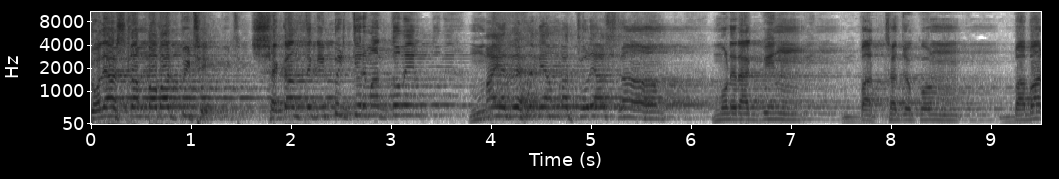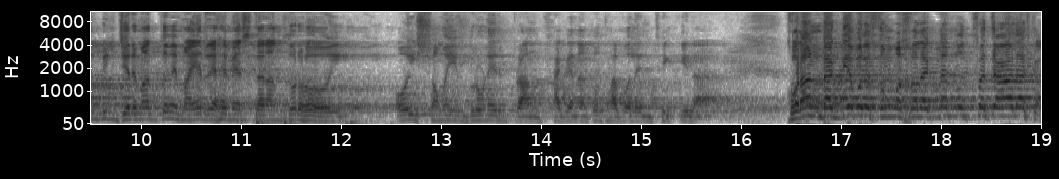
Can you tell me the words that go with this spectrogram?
চলে আসলাম বাবার পিঠে। সেখান থেকে বীর্যের মাধ্যমে, মায়ের রেহেমে আমরা চলে আসলাম। মনে রাখবেন, বাচ্চা যখন বাবার বীর্যের মাধ্যমে মায়ের রেহেমে স্থানান্তর হয় ওই সময় ব্রণের প্রাণ থাকে না, কথা বলেন ঠিক কিনা? কোরআন ডাক দিয়ে বলে, সুম্মা খালাকনা নুতফাতা আলাকা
